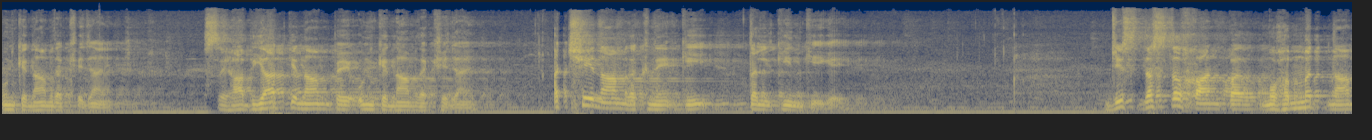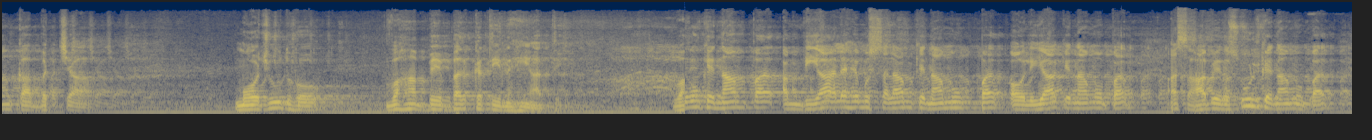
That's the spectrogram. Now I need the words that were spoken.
उनके नाम रखे जाएँ। सहाबियात के नाम पे उनके नाम रखे जाएँ। अच्छे नाम रखने की तलकीन की गई। जिस दस्तरखान पर मोहम्मद नाम का बच्चा मौजूद हो, वहाँ बेबरकती नहीं आती। वहों के नाम पर अम्बिया के नामों पर, औलिया के नामों पर, असहाब रसूल के नामों पर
